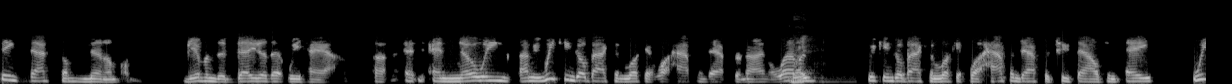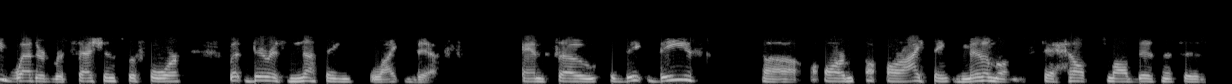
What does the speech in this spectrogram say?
think that's the minimum, given the data that we have. Uh, and, and, knowing, I mean, we can go back and look at what happened after 9 11. Right. We can go back and look at what happened after 2008. We've weathered recessions before, but there is nothing like this. And so the, these uh, are, are, I think, minimums to help small businesses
